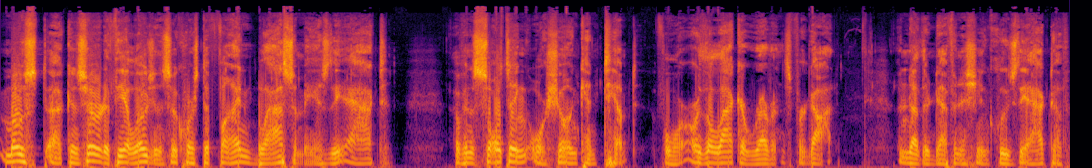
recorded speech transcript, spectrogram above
Most uh, conservative theologians, of course, define blasphemy as the act of insulting or showing contempt for, or the lack of reverence for God. Another definition includes the act of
